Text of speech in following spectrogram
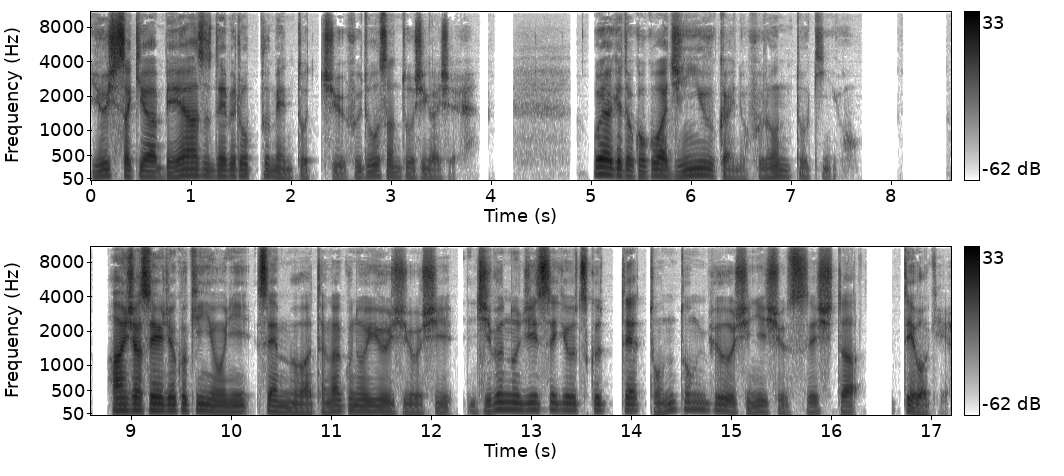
融資先はベアーズデベロップメントっちゅう不動産投資会社やおやけどここは仁熊会のフロント企業。反社勢力企業に専務は多額の融資をし、自分の実績を作ってトントン拍子に出世したってわけや。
